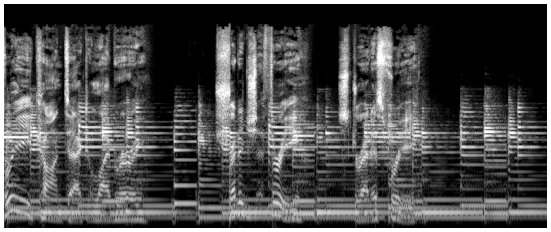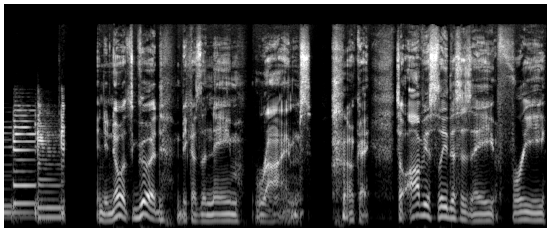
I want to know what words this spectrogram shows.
Free Kontakt Library. Shreddage 3 Stratus Free. And you know it's good because the name rhymes. okay, so obviously this is a free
